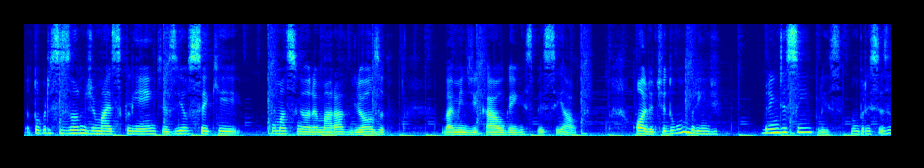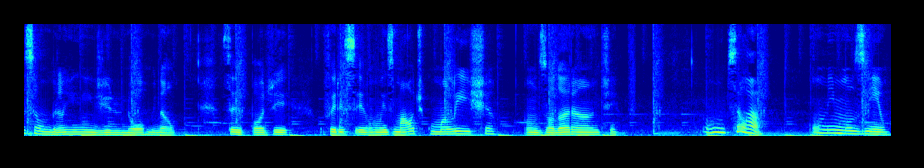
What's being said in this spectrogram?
Eu estou precisando de mais clientes e eu sei que, como a senhora é maravilhosa, vai me indicar alguém especial. Olha, eu te dou um brinde. Brinde simples, não precisa ser um brinde enorme, não. Você pode oferecer um esmalte com uma lixa, um desodorante, um, sei lá, um mimozinho,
